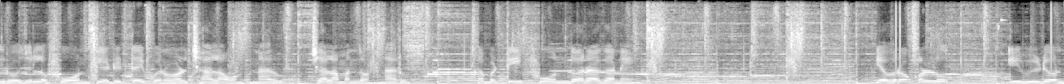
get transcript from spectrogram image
ఈ రోజుల్లో ఫోన్కి ఎడిట్ అయిపోయిన వాళ్ళు చాలా ఉంటున్నారు చాలామంది ఉంటున్నారు. కాబట్టి ఫోన్ ద్వారాగానే ఎవరో ఒకళ్ళు ఈ వీడియోని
